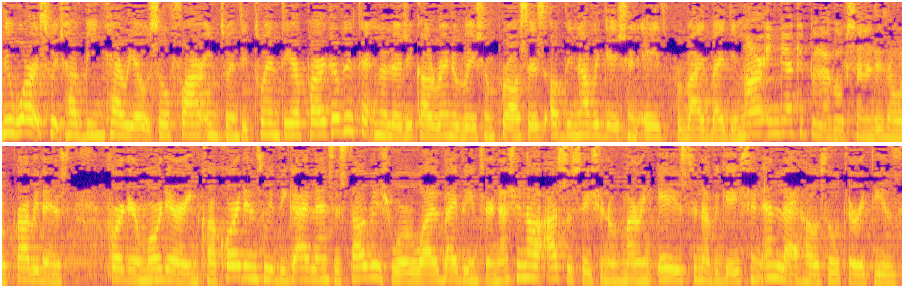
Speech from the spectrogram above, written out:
The works which have been carried out so far in 2020 are part of the technological renovation process of the navigation aids provided by DIMAR in the archipelago of San Andres and Providence. Furthermore, they are in accordance with the guidelines established worldwide by the International Association of Marine Aids to Navigation and Lighthouse Authorities.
